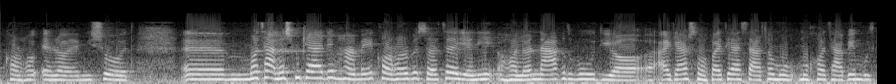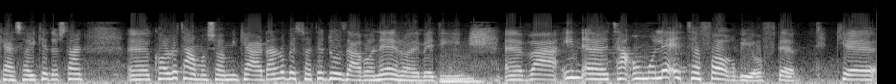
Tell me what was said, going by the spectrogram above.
کارها ارائه می‌شد. ما تلاش می‌کردیم همه کارها رو به صورت یعنی حالا نقد بود یا اگر صحبتی از طرف مخاطبین بود کسایی که داشتن کار رو تماشا می‌کردن رو به صورت دو زبانه ارائه بدیم. و این تعامل اتفاق بیفته. که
